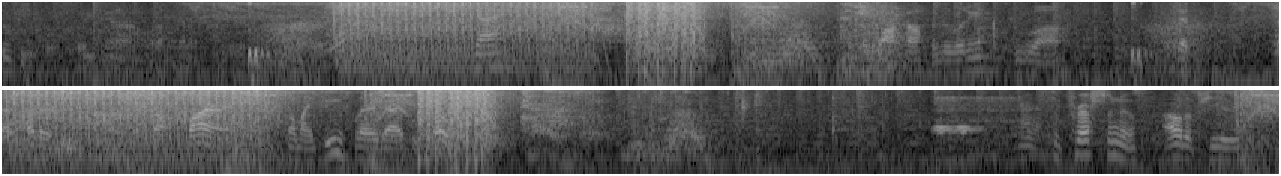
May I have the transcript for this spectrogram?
Two people, so you know what I'm gonna do. Guy the walk off ability to uh, get that other to stop firing. So my Doomslayer guy is close. Alright, suppression is out of here.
